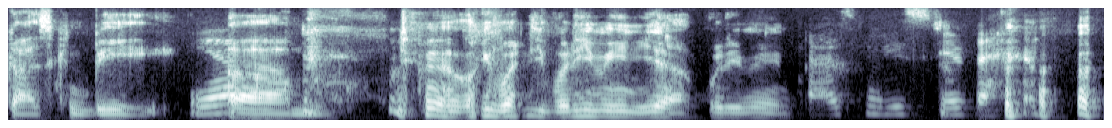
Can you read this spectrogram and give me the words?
guys can be. Yeah. Um, what, do you, what do you mean? Yeah. What do you mean? Guys can be stupid.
